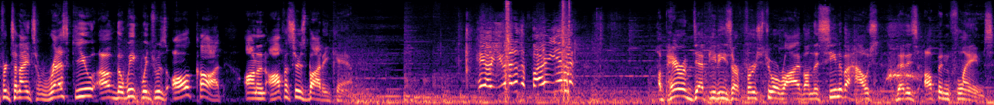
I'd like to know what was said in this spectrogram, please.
For tonight's rescue of the week, which was all caught on an officer's body cam. Hey, are you out of the fire yet? A pair of deputies are first to arrive on the scene of a house that is up in flames.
